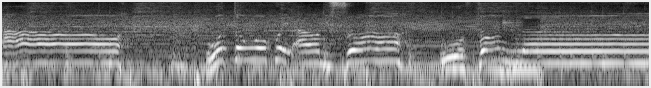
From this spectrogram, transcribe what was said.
熬。我懂我会熬，你说我疯了。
